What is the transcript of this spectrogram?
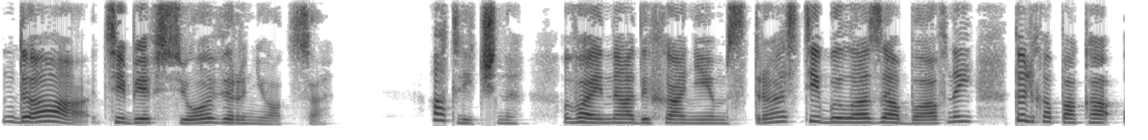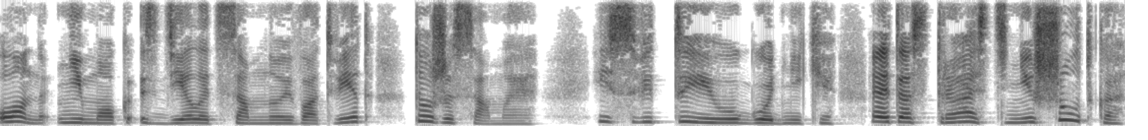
Да, тебе все вернется». Отлично. Война дыханием страсти была забавной, только пока он не мог сделать со мной в ответ то же самое. И святые угодники, эта страсть не шутка.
